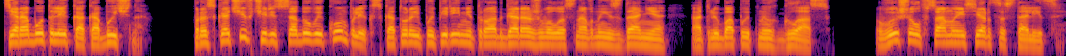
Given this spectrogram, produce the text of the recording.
те работали как обычно. Проскочив через садовый комплекс, который по периметру отгораживал основные здания от любопытных глаз, вышел в самое сердце столицы.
